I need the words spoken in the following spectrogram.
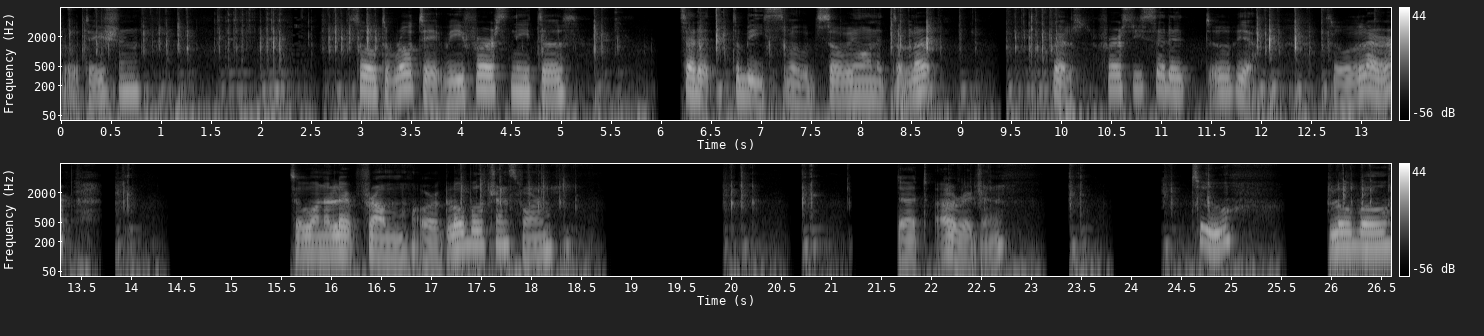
rotation so to rotate, we first need to set it to be smooth. So we want it to lerp. Well, first we set it to here. So lerp. So we want to lerp from our global transform dot origin to global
